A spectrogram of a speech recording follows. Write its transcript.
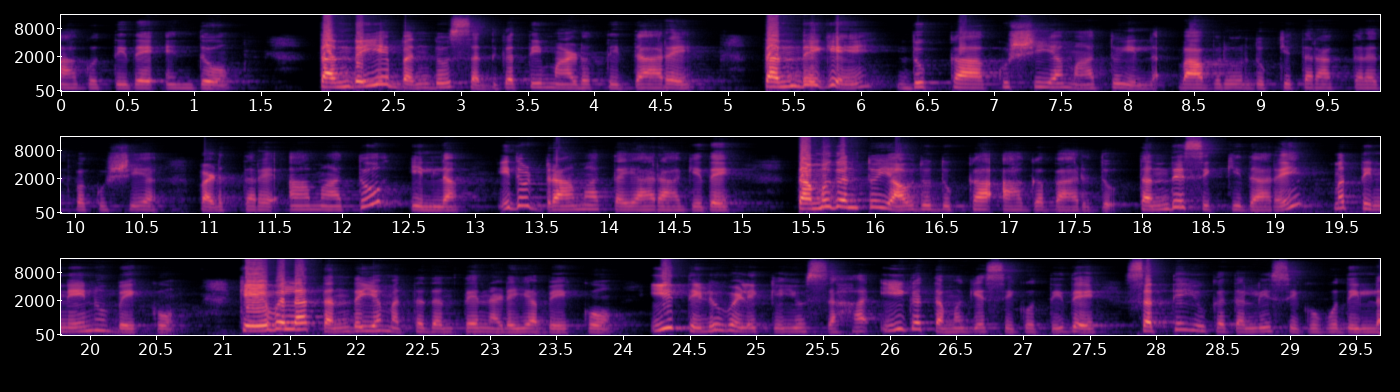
ಆಗುತ್ತಿದೆ, ಎಂದು. ತಂದೆಯೇ ಬಂದು ಸದ್ಗತಿ ಮಾಡುತ್ತಿದ್ದಾರೆ. ತಂದೆಗೆ ದುಃಖ, ಖುಷಿಯ ಮಾತು ಇಲ್ಲ. ಬಾಬರವ್ರು ದುಃಖಿತರಾಗ್ತಾರೆ ಅಥವಾ ಖುಷಿಯ ಪಡ್ತಾರೆ. ಆ ಮಾತು ಇಲ್ಲ. ಇದು ಡ್ರಾಮಾ ತಯಾರಾಗಿದೆ. ತಮಗಂತೂ ಯಾವುದು ದುಃಖ ಆಗಬಾರದು. ತಂದೆ ಸಿಕ್ಕಿದ್ದಾರೆ, ಮತ್ತಿನ್ನೇನು ಬೇಕು? ಕೇವಲ ತಂದೆಯ ಮತದಂತೆ ನಡೆಯಬೇಕು. ಈ ತಿಳುವಳಿಕೆಯು ಸಹ ಈಗ ತಮಗೆ ಸಿಗುತ್ತಿದೆ. ಸತ್ಯಯುಗದಲ್ಲಿ ಸಿಗುವುದಿಲ್ಲ.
